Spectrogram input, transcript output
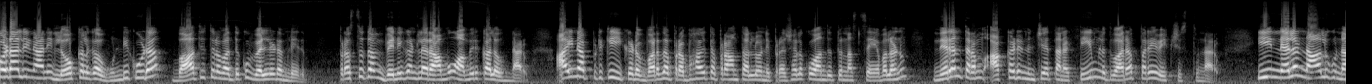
కొడాలి నాని లోకల్గా ఉండి కూడా బాధితుల వద్దకు వెళ్ళడం లేదు. ప్రస్తుతం వెనిగండ్ల రాము అమెరికాలో ఉన్నారు. అయినప్పటికీ ఇక్కడ వరద ప్రభావిత ప్రాంతాల్లోని ప్రజలకు అందుతున్న సేవలను నిరంతరం అక్కడి నుంచే తన టీంల ద్వారా పర్యవేక్షిస్తున్నారు. ఈ నెల నాలుగున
